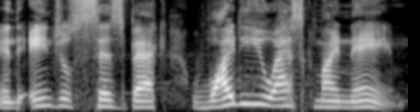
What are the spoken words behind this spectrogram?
And the angel says back, "Why do you ask my name?"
